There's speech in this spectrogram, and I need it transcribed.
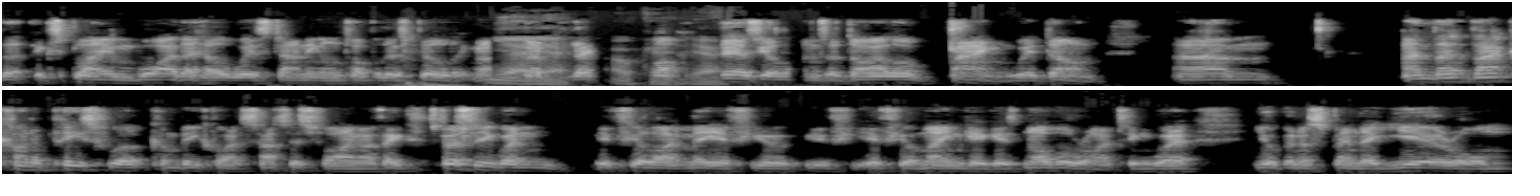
that explain why the hell we're standing on top of this building. Yeah, yeah. There- Okay, well, yeah. There's your lines of dialogue. Bang, we're done. Um, and that, that kind of piecework can be quite satisfying, I think, especially when, if you're like me, if you, if, if your main gig is novel writing, where you're going to spend a year or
